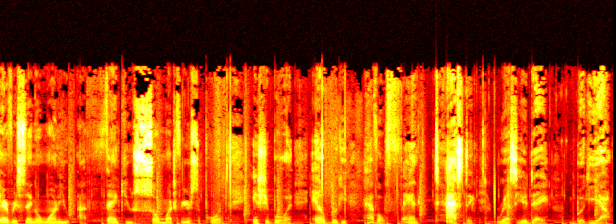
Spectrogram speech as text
every single one of you. I thank you so much for your support. It's your boy, L Boogie. Have a fantastic rest of your day. Boogie out.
